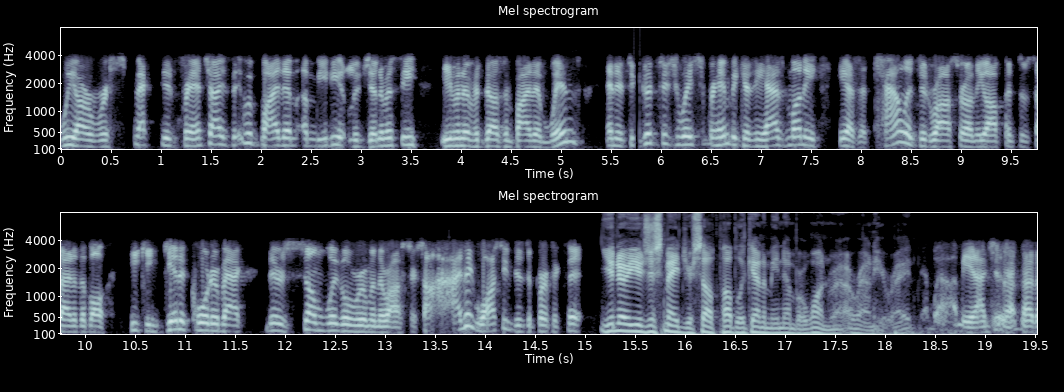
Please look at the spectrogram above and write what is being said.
We are a respected franchise. It would buy them immediate legitimacy, even if it doesn't buy them wins. And it's a good situation for him because he has money. He has a talented roster on the offensive side of the ball. He can get a quarterback. There's some wiggle room in the roster. So I think Washington's a perfect fit. You know, you just made yourself public enemy number one around here, right? Well, I mean, I just, I,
